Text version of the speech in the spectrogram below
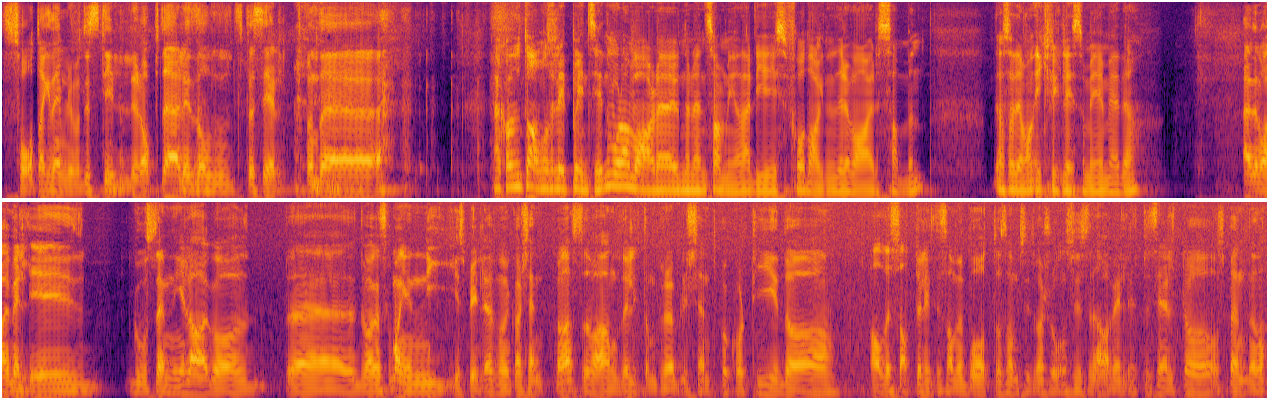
så takknemlig for at du stiller opp. Det er litt sånn spesielt. Men det Jeg kan du ta med oss litt på innsiden. Hvordan var det under den samlinga der, de få dagene dere var sammen? Altså Det man ikke fikk lese om i media? Nei, Det var en veldig god stemning i lag. og eh, Det var ganske mange nye spillere man ikke var kjent med. Så det var handlet litt om å prøve å bli kjent på kort tid. og Alle satt jo litt i samme båt og samme situasjon. Syntes det var veldig spesielt og, og spennende. da.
